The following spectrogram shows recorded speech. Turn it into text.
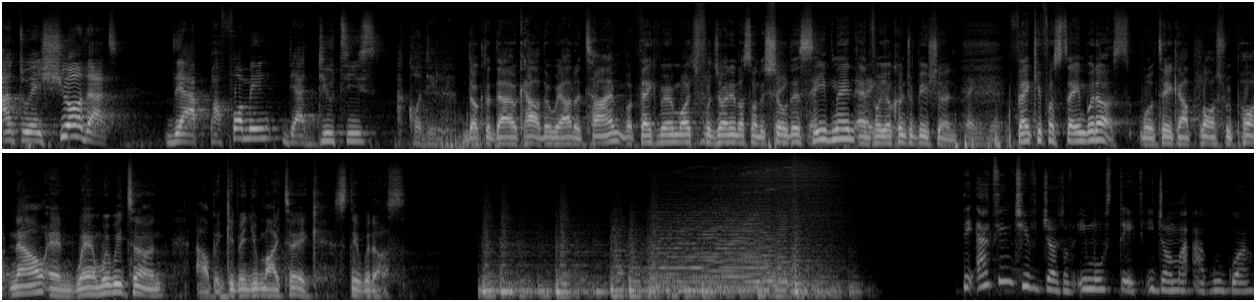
and to ensure that they are performing their duties accordingly. Dr. Dayo Kayode, we're out of time, but thank you very much for joining us on the show thank, this thank evening you. and for your contribution. Thank you. Thank you for staying with us. We'll take our plus report now, and when we return, I'll be giving you my take. Stay with us. The acting chief judge of Imo State, Ijoma Agugwa,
